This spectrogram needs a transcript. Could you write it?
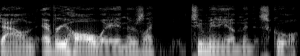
down every hallway, and there's like too many of them in the school.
